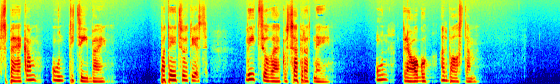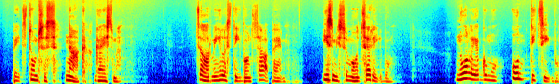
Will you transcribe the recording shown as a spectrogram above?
spēkam un ticībai, pateicoties līdzcilvēku sapratnēji un draugu atbalstam pēc tumsas nāk gaisma. Caur mīlestību un sāpēm, izmisumu un cerību, noliegumu un ticību.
